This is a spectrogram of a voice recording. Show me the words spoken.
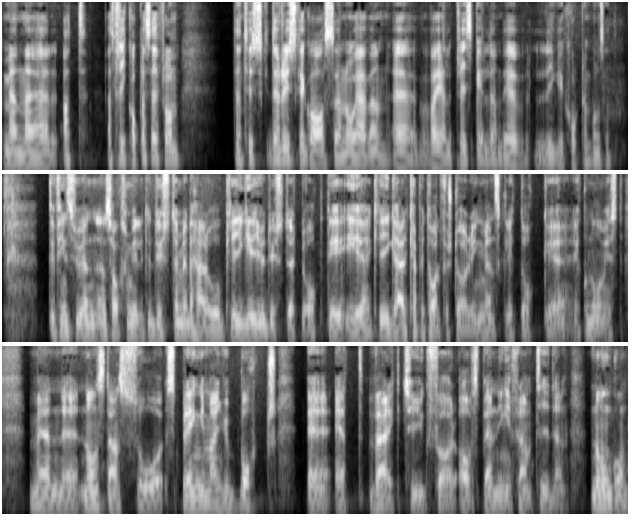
Men att att frikoppla sig från den, tysk, den ryska gasen och även eh, vad gäller prisbilden. Det ligger i korten på något sätt. Det finns ju en, en, sak som är lite dyster med det här och krig är ju dystert och det är, krig är kapitalförstöring mänskligt och eh, ekonomiskt. Men eh, någonstans så spränger man ju bort eh, ett verktyg för avspänning i framtiden. Någon gång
